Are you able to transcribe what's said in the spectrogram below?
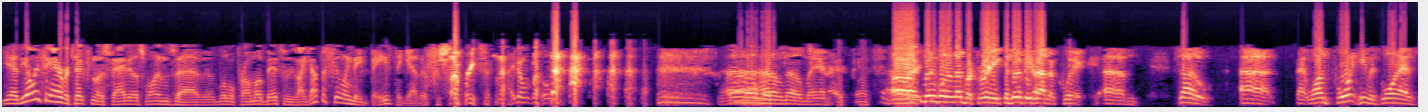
Yeah, the only thing I ever took from those fabulous ones, uh, little promo bits, was I got the feeling they bathed together for some reason. I don't know. Uh, I don't know, man. Man. Uh, All right. let's move on to number three because it'll be rather quick. Um, so uh, at one point he was going as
